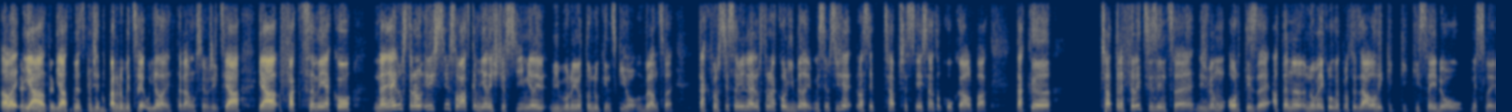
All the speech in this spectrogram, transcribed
Ale já, já si myslím, že ty Pardubice je udělají, teda musím říct. Já, já fakt se mi jako na nějakou stranu, i když s tím Slováckem měli štěstí, měli výborného Tondu Kinskýho v brance, tak prostě se mi na jednu stranu jako líbili. Myslím si, že vlastně třeba přesně, když jsem na to koukal pak, tak eh, třeba trefili cizince, když vemu Ortize a ten nový kluk ve prostřed zálohy Kisejdou, myslím,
